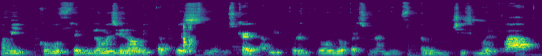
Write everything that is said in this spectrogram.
a mí, como usted lo mencionó ahorita, pues digamos que a mí, por ejemplo, lo personal me gusta también muchísimo el rap,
